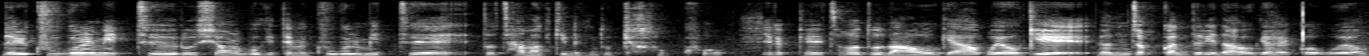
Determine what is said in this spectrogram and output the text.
내일 구글 미트로 시험을 보기 때문에 구글 미트에 또 자막 기능도 켜놓고 이렇게 저도 나오게 하고 여기에 면접관들이 나오게 할 거고요.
